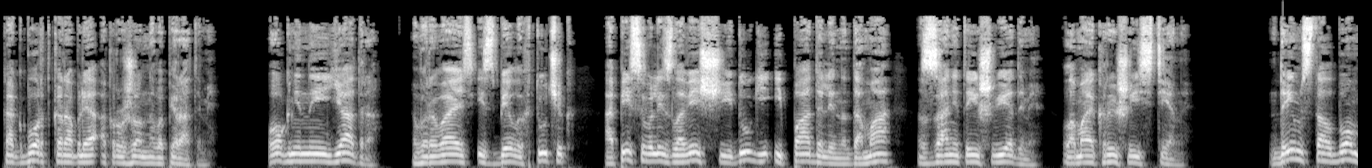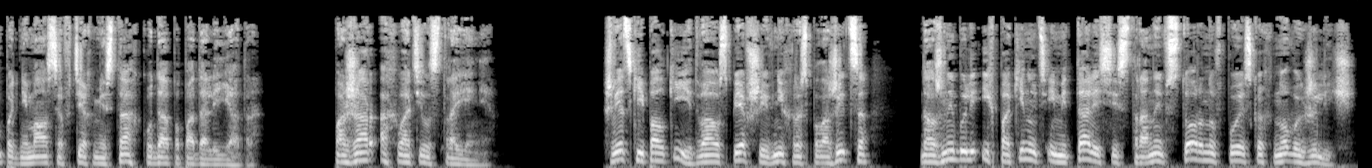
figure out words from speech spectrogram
как борт корабля, окруженного пиратами. Огненные ядра, вырываясь из белых тучек, описывали зловещие дуги и падали на дома, занятые шведами, ломая крыши и стены. Дым столбом поднимался в тех местах, куда попадали ядра. Пожар охватил строение. Шведские полки, едва успевшие в них расположиться, должны были их покинуть и метались из страны в сторону в поисках новых жилищ.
